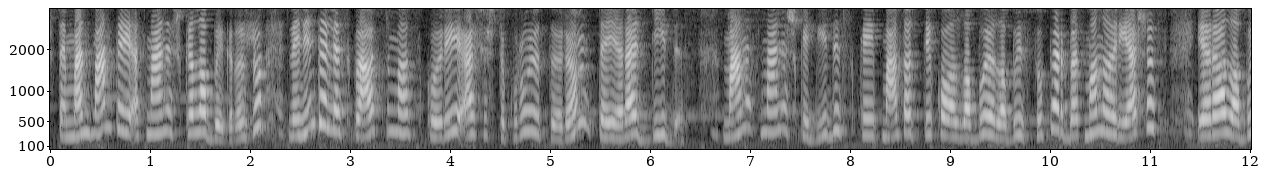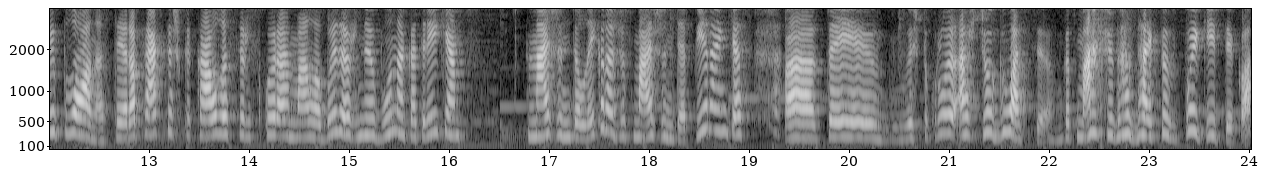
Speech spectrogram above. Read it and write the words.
Štai man, man tai asmeniškai labai gražu. Vienintelis klausimas, kurį aš iš tikrųjų turiu, tai yra dydis. Man asmeniškai dydis, kaip matot, tiko labai labai super, bet mano riešas yra labai plonas. Tai yra praktiškai kaulas ir skūra. Man labai dažnai būna, kad reikia mažinti laikrodžius, mažinti apyrankės. A, tai iš tikrųjų aš džiaugiuosi, kad man šitas daiktas puikiai tiko,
